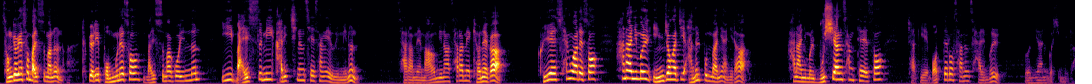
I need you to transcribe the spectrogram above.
성경에서 말씀하는 특별히 본문에서 말씀하고 있는 이 말씀이 가리치는 세상의 의미는 사람의 마음이나 사람의 견해가 그의 생활에서 하나님을 인정하지 않을 뿐만이 아니라 하나님을 무시한 상태에서 자기의 멋대로 사는 삶을 의미하는 것입니다.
